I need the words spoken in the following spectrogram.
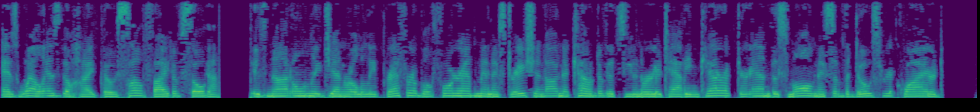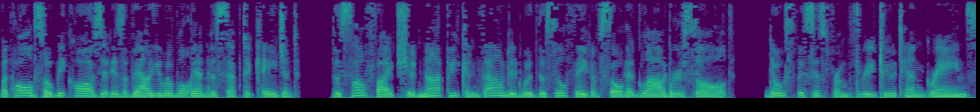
as well as the hyposulfite of soda, is not only generally preferable for administration on account of its unirritating character and the smallness of the dose required, but also because it is a valuable antiseptic agent. The sulfite should not be confounded with the sulfate of soda Glauber's salt. Dose this is from 3 to 10 grains.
